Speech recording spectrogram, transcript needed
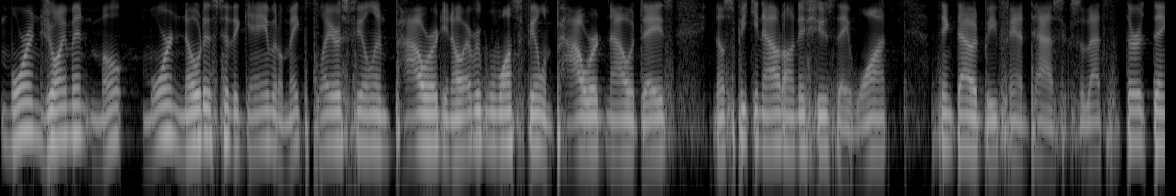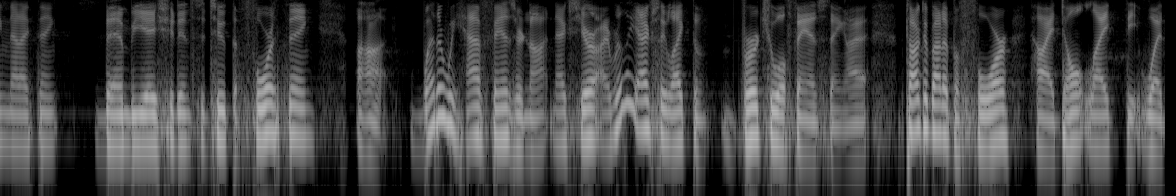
more enjoyment, mo- more notice to the game. It'll make the players feel empowered. You know, everyone wants to feel empowered nowadays. You know, speaking out on issues they want. I think that would be fantastic. So that's the third thing that I think the NBA should institute. The fourth thing, uh, whether we have fans or not next year, I really actually like the virtual fans thing. I talked about it before how I don't like the what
